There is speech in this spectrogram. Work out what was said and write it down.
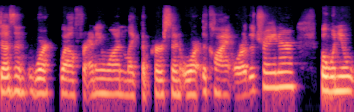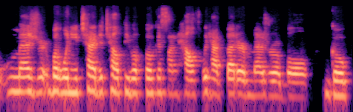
doesn't work well for anyone like the person or the client or the trainer. But when you measure but when you try to tell people focus on health we have better measurable go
